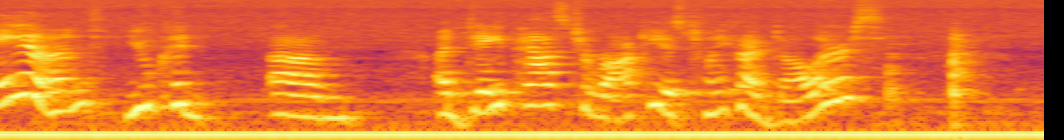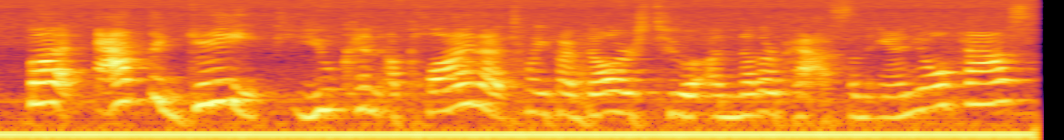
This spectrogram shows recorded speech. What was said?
and you could um, a day pass to rocky is $25 but at the gate, you can apply that $25 to another pass, an annual pass,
